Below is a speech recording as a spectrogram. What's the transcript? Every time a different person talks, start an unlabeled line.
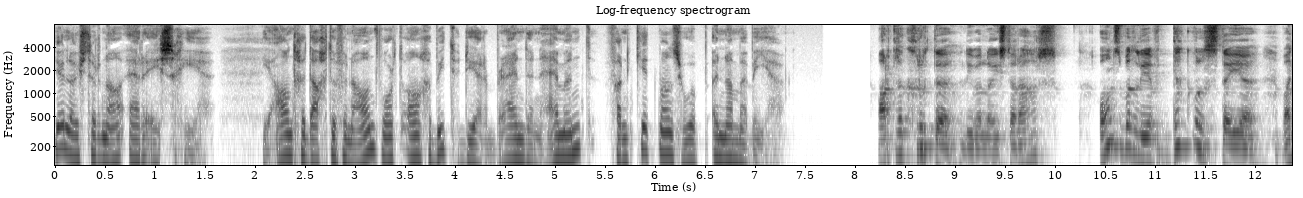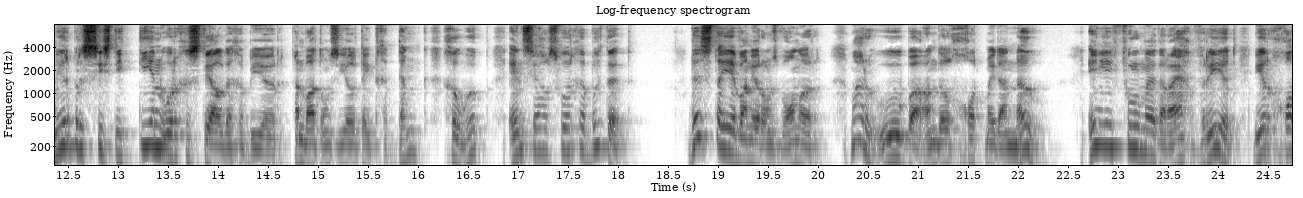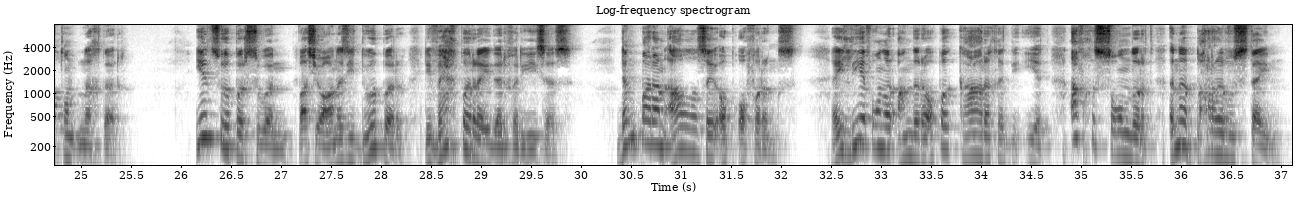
Jy luister na RSG. Die aandgedagte vanaand word aangebied deur Brandon Hammond van Kitmanshoop in Namibië.
Hartlik groete, liewe luisteraars. Ons beleef dikwels tye wanneer presies die teenoorgestelde gebeur van wat ons heeltyd gedink, gehoop en selfs voorgebid het. Dis tye wanneer ons wonder, maar hoe behandel God my dan nou? En jy voel met reg wreed deur God ontnigter. Een so 'n persoon was Johannes die Doper, die wegbereider vir Jesus. Dink maar aan al sy opofferings. Hy leef onder andere op 'n karige dieet, afgesonderd in 'n barre woestyn.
